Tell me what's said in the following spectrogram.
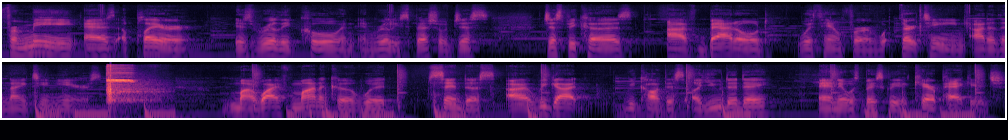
For me, as a player, is really cool and, and really special just, just because I've battled with him for 13 out of the 19 years my wife Monica would send us, uh, we got, we called this ayuda day, and it was basically a care package.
